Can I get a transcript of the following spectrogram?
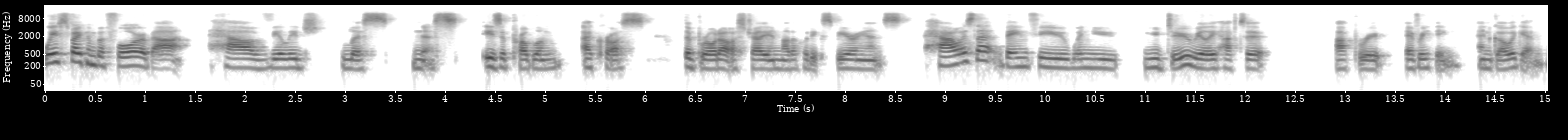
We've spoken before about how villagelessness is a problem across the broader australian motherhood experience. How has that been for you when you you do really have to uproot everything and go again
